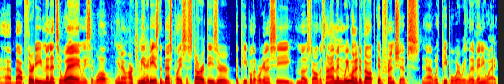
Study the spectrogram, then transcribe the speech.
uh, about 30 minutes away, and we said, well, you know, our community is the best place to start. These are the people that we're going to see most all the time, and we want to develop good friendships uh, with people where we live anyway.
